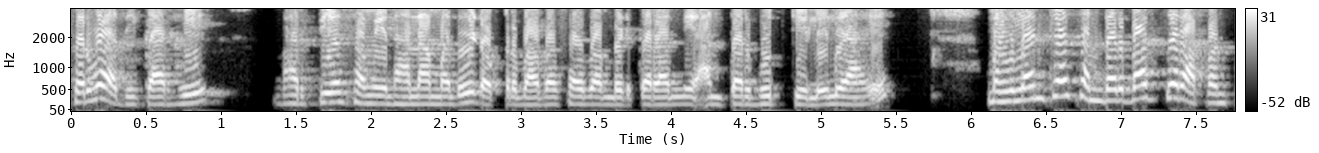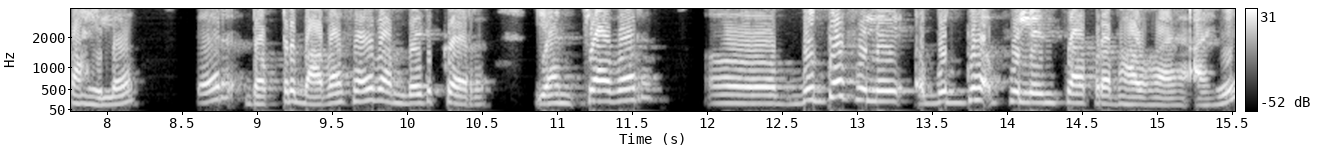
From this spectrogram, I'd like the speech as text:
सर्व अधिकार हे भारतीय संविधानामध्ये डॉक्टर बाबासाहेब आंबेडकरांनी अंतर्भूत केलेले आहे. महिलांच्या संदर्भात जर आपण पाहिलं तर डॉक्टर बाबासाहेब आंबेडकर यांच्यावर बुद्ध फुले बुद्ध फुलेंचा प्रभाव आहे.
